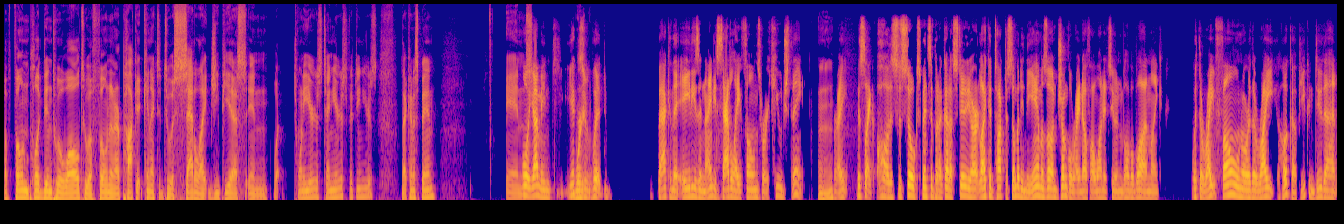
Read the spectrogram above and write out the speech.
a phone plugged into a wall to a phone in our pocket connected to a satellite GPS in what, 20 years, 10 years, 15 years, that kind of span. And Well, yeah, I mean, yeah, what back in the 80s and 90s, satellite phones were a huge thing, Mhm. right? It's like, oh, this is so expensive, but I got a state of the art. I could talk to somebody in the Amazon jungle right now if I wanted to, and blah blah blah. And like, with the right phone or the right hookup, you can do that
